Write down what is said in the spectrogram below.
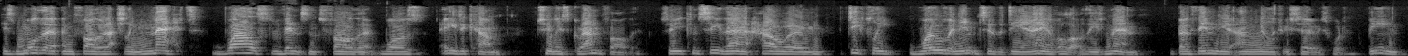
His mother and father had actually met whilst Vincent's father was aide de camp to his grandfather. So you can see there how um, deeply woven into the DNA of a lot of these men, both India and military service would have been.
